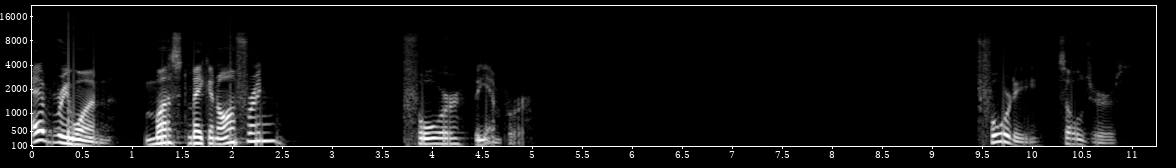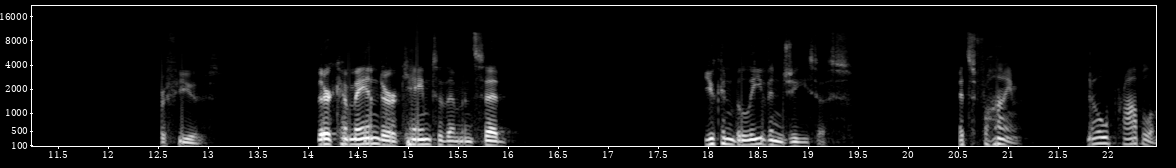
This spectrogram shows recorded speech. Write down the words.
Everyone must make an offering for the emperor. 40 soldiers refused. Their commander came to them and said, You can believe in Jesus. It's fine. No problem.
